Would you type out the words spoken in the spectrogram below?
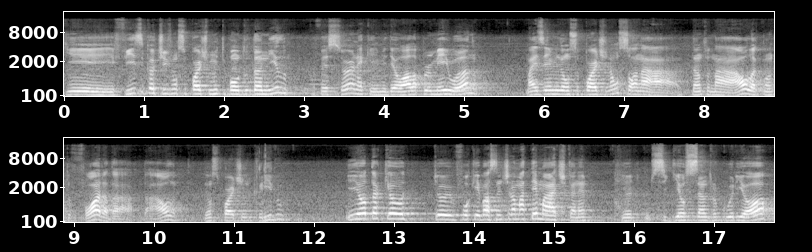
Que física eu tive um suporte muito bom do Danilo, professor, né? Que me deu aula por meio ano, mas ele me deu um suporte não só na, tanto na aula quanto fora da, da aula, deu um suporte incrível. E outra que eu, que eu foquei bastante na matemática, né? Eu segui o Sandro Curió,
